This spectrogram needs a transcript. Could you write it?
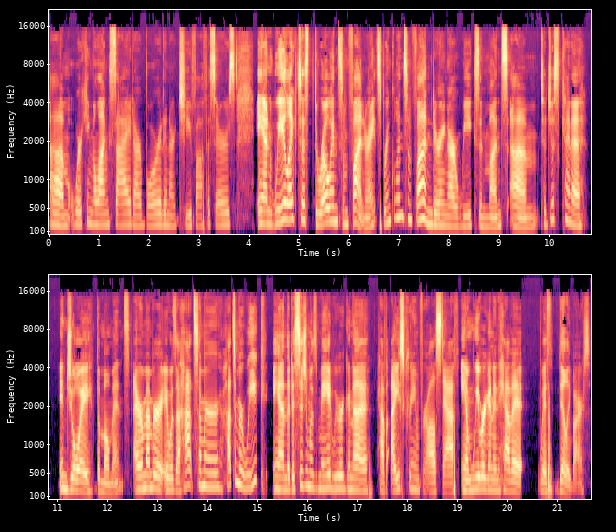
um, working alongside our board and our chief officers. And we like to throw in some fun, right? Sprinkle in some fun during our weeks and months um, to just kind of enjoy the moments. I remember it was a hot summer hot summer week and the decision was made we were to have ice cream for all staff and we were to have it with dilly bars.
